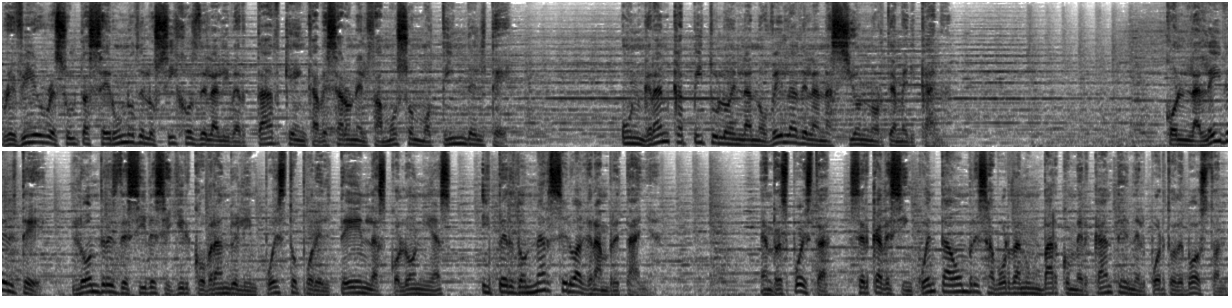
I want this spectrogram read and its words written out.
Revere resulta ser uno de los hijos de la libertad que encabezaron el famoso Motín del Té, un gran capítulo en la novela de la nación norteamericana. Con la ley del té, Londres decide seguir cobrando el impuesto por el té en las colonias y perdonárselo a Gran Bretaña. En respuesta, cerca de 50 hombres abordan un barco mercante en el puerto de Boston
